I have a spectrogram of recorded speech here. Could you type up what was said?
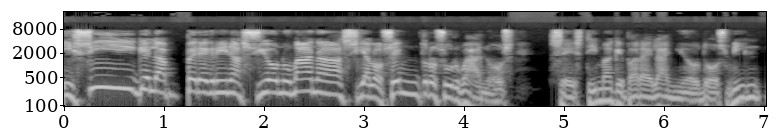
Y sigue la peregrinación humana hacia los centros urbanos. Se estima que para el año 2000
